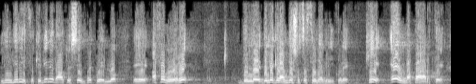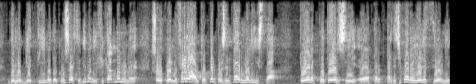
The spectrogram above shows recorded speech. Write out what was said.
l'indirizzo che viene dato è sempre quello eh, a favore delle, delle grandi associazioni agricole che è una parte dell'obiettivo del consorzio di bonifica, ma non è solo quello. Fra l'altro, per presentare una lista per potersi eh, partecipare alle elezioni,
